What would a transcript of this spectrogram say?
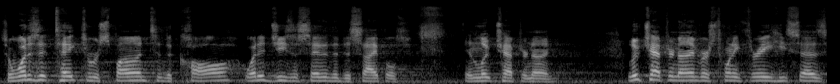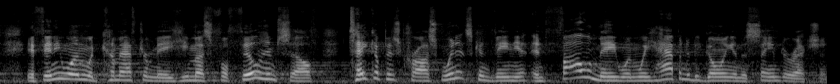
So, what does it take to respond to the call? What did Jesus say to the disciples in Luke chapter 9? Luke chapter 9, verse 23, he says, If anyone would come after me, he must fulfill himself, take up his cross when it's convenient, and follow me when we happen to be going in the same direction.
